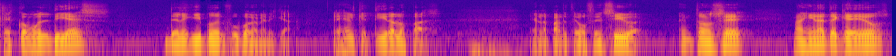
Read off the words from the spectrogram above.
que es como el 10 del equipo del fútbol americano. Es el que tira los pases en la parte ofensiva. Entonces, imagínate que ellos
